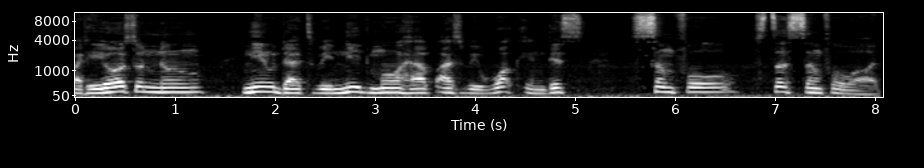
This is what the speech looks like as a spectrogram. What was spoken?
But he also know, knew that we need more help as we walk in this sinful, still sinful world.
